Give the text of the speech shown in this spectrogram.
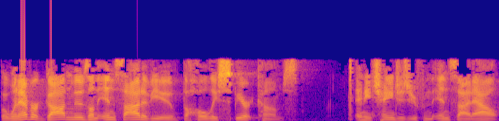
But whenever God moves on the inside of you, the Holy Spirit comes and He changes you from the inside out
